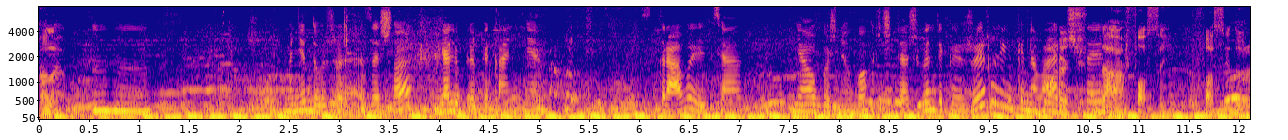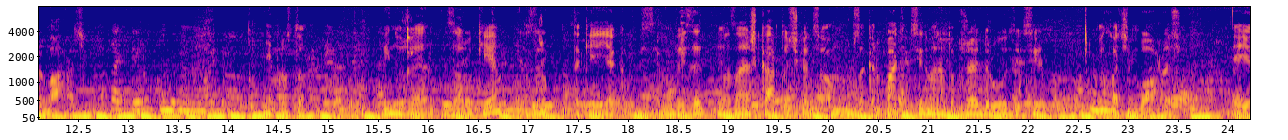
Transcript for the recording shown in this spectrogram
але Мені дуже зайшло. Я люблю пікантні страви. І ця я обожнюю бограч теж. Він такий жирненький, баграч, наваристий. да, фосий. Фосий дуже баграч. Ні, просто він уже за роки зроб... такий, як віз- візитна, знаєш, карточка цього в Закарпатті. Всі до мене, хто приїжджають друзі, всі ми хочемо бограч. І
